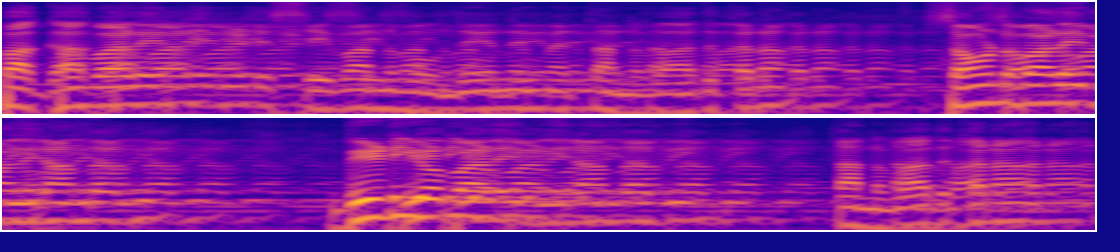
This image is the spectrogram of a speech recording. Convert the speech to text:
ਭਾਗਾਂ ਵਾਲੇ ਨੇ ਜਿਹੜੇ ਸੇਵਾ ਨਿਭਾਉਂਦੇ ਨੇ ਮੈਂ ਧੰਨਵਾਦ ਕਰਾਂ। ਸਾਊਂਡ ਵਾਲੇ ਵੀਰਾਂ ਦਾ ਵੀ ਵੀਡੀਓ ਵਾਲੇ ਵੀਰਾਂ ਦਾ ਵੀ ਧੰਨਵਾਦ ਕਰਾਂ।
